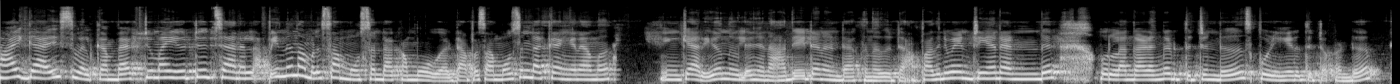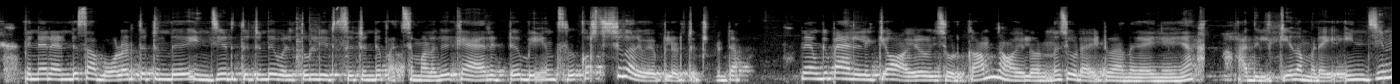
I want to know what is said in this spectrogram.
Hi guys welcome back to my YouTube channel അപ്പോൾ ഇന്ന് നമ്മൾ സമൂസ ഉണ്ടാക്കാൻ പോവുക കേട്ടോ അപ്പോൾ സമൂസ ഉണ്ടാക്കുക എങ്ങനെയാണെന്ന് എനിക്കറിയൊന്നുമില്ല. ഞാൻ ആദ്യമായിട്ടാണ് ഉണ്ടാക്കുന്നത് കേട്ടോ അപ്പോൾ അതിന് വേണ്ടി ഞാൻ രണ്ട് ഉരുളൻകിഴങ്ങ് എടുത്തിട്ടുണ്ട് പുഴുങ്ങി എടുത്തിട്ടൊക്കെ ഉണ്ട്. പിന്നെ രണ്ട് സബോള എടുത്തിട്ടുണ്ട് ഇഞ്ചി എടുത്തിട്ടുണ്ട് വെളുത്തുള്ളി എടുത്തിട്ടുണ്ട് പച്ചമുളക് ക്യാരറ്റ് ബീൻസ് കുറച്ച് കറിവേപ്പില എടുത്തിട്ടുണ്ട് കേട്ടോ പിന്നെ നമുക്ക് പാനിലേക്ക് ഓയിൽ ഒഴിച്ച് കൊടുക്കാം. ഓയിൽ ഒന്ന് ചൂടായിട്ട് വന്നു കഴിഞ്ഞ് കഴിഞ്ഞാൽ അതിലേക്ക് നമ്മുടെ ഇഞ്ചിയും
